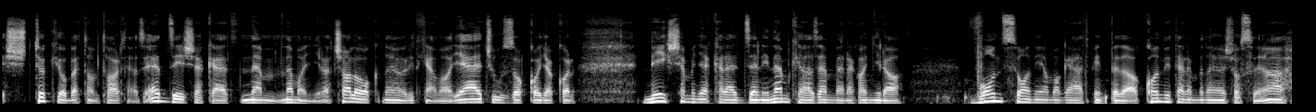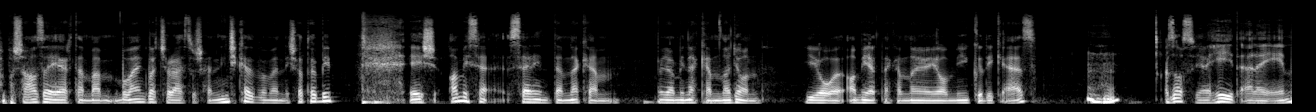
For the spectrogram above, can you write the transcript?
és tök jól be tudom tartani az edzéseket, nem, nem annyira csalok, nagyon ritkán van, hogy elcsúszok, hogy akkor mégsem megyek el edzeni, nem kell az embernek annyira vonszolnia magát, mint például a konditeremben nagyon sokszor, hogy ah, most hazaértem, már megvacsoráztos, hát nincs kedve menni, stb. És ami szerintem nekem, vagy ami nekem nagyon jól, amiért nekem nagyon jól működik ez, uh-huh. Az az, hogy a hét elején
